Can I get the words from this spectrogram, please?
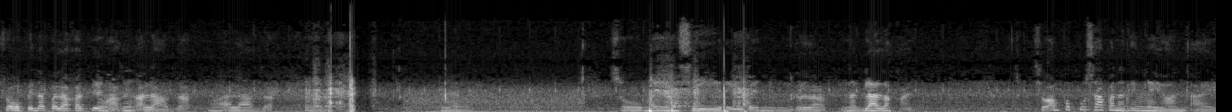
So, pinapalakat ko yung aking alaga. Mga alaga. Ayan. Ayan. So, ngayon si Raven yung naglalakad. So, ang pag-usapan natin ngayon ay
